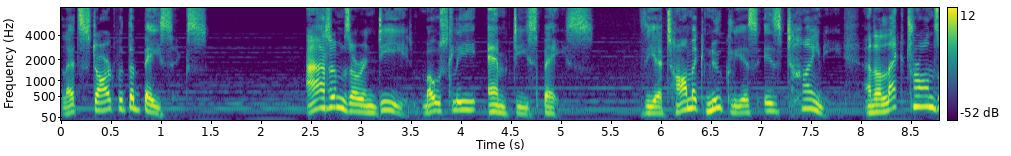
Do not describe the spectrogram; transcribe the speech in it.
Let's start with the basics. Atoms are indeed mostly empty space. The atomic nucleus is tiny, and electrons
